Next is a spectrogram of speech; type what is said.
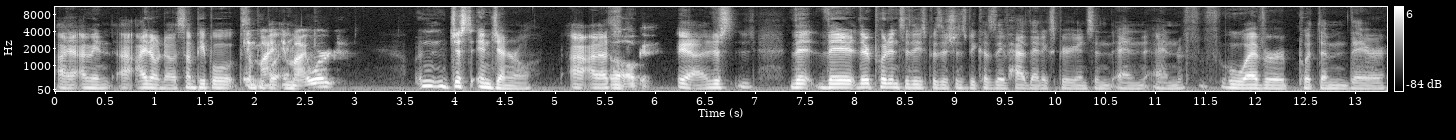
I I mean I, I don't know. Some people some In my people in my work. Just in general. Uh, that's, Oh, okay. yeah, just that they they're put into these positions because they've had that experience and and and whoever put them there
